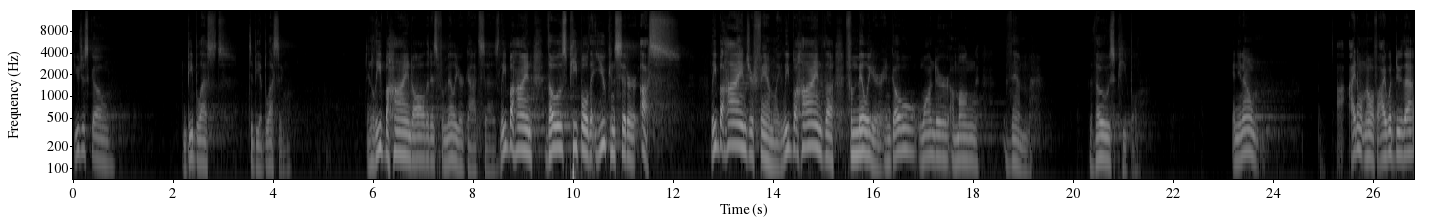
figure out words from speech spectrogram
You just go and be blessed to be a blessing. And leave behind all that is familiar, God says. Leave behind those people that you consider us. Leave behind your family. Leave behind the familiar and go wander among them, those people. And you know, I don't know if I would do that,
